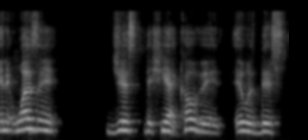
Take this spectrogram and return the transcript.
and it wasn't just that she had COVID. It was this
